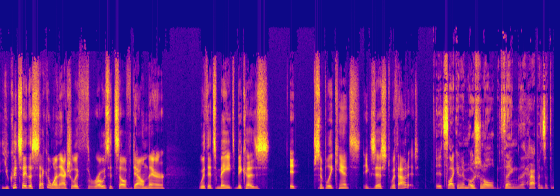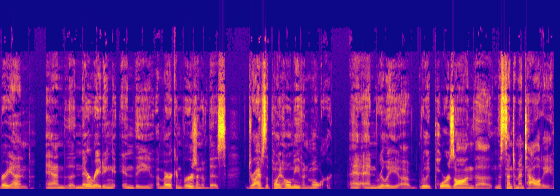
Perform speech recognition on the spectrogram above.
you could say the second one actually throws itself down there with its mate because it simply can't exist without it. It's like an emotional thing that happens at the very end. And the narrating in the American version of this drives the point home even more and, and really, uh, really pours on the, the sentimentality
